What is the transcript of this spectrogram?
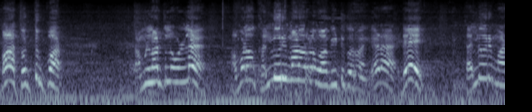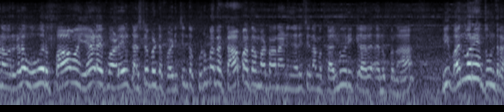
வா தொட்டுப்பார். தமிழ்நாட்டில் உள்ள அவ்வளவு கல்லூரி மாணவர்களும் வா வீட்டுக்கு வருவாங்க. ஏடா டேய் கல்லூரி மாணவர்களை ஒவ்வொரு பாவம் ஏழை பாளையில் கஷ்டப்பட்டு படிச்சு இந்த குடும்பத்தை காப்பாற்ற மாட்டானான்னு நினைச்சு நம்ம கல்லூரிக்கு அனுப்புனா நீ வன்முறையை தூண்டுற.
